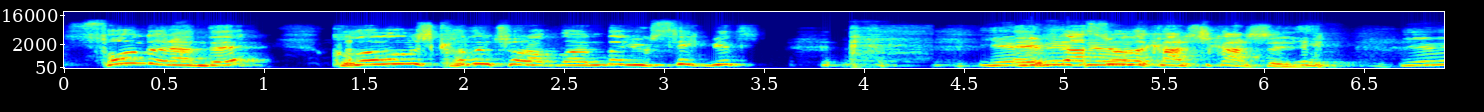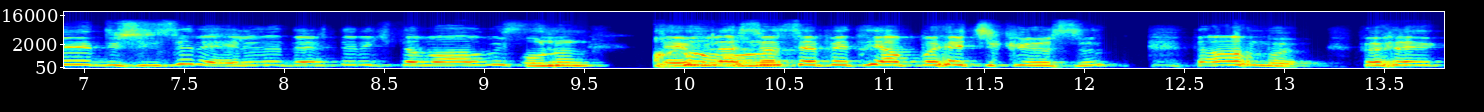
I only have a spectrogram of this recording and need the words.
Son dönemde kullanılmış kadın çoraplarında yüksek bir Yemin enflasyonla ediyorum, karşı karşıyayız. yemin et düşünsene eline defteri kitabı almışsın. Onun Enflasyon onun- sepeti yapmaya çıkıyorsun. Tamam mı? Böyle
